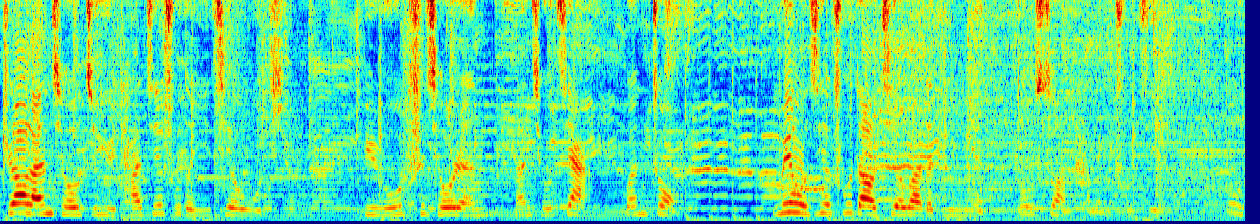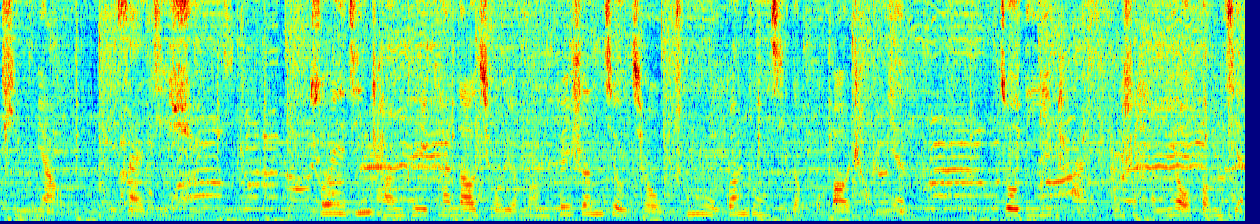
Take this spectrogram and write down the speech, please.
只要篮球给予它接触的一切物体。比如持球人、篮球架、观众，没有接触到界外的地面，都算他没出界，不停秒，比赛继续。所以经常可以看到球员们飞身救球，冲入观众席的火爆场面。坐第一排还是很有风险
